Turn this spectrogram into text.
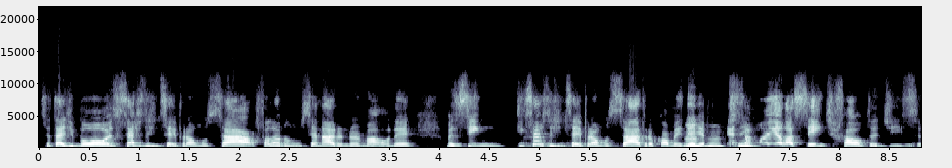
Você tá de boa hoje, o que você acha da gente sair pra almoçar? Falando num cenário normal, né? Mas assim, o que você acha da gente sair pra almoçar, trocar uma ideia? Uhum, Porque essa sim. mãe, ela sente falta disso.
